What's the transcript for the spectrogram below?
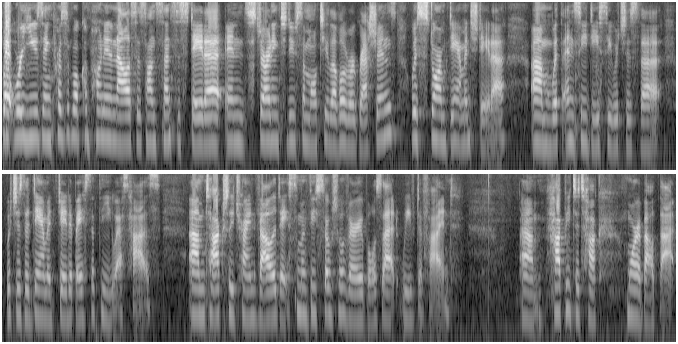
but we're using principal component analysis on census data and starting to do some multi-level regressions with storm damage data um, with NCDC, which is the which is the damage database that the U.S. has, um, to actually try and validate some of these social variables that we've defined. Um, happy to talk more about that.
